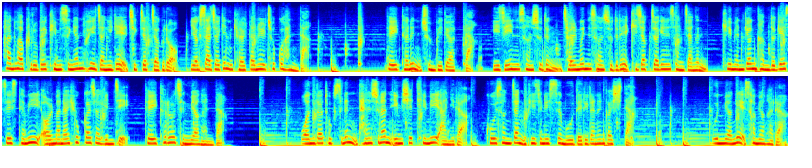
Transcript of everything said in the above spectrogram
한화그룹의 김승현 회장에게 직접적으로 역사적인 결단을 촉구한다. 데이터는 준비되었다. 이지인 선수 등 젊은 선수들의 기적적인 성장은 김현경 감독의 시스템이 얼마나 효과적인지 데이터로 증명한다. 원더독스는 단순한 임시팀이 아니라 고성장 비즈니스 모델이라는 것이다. 운명에 서명하라.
